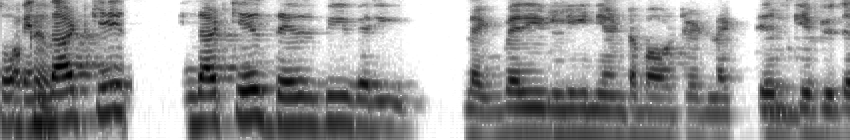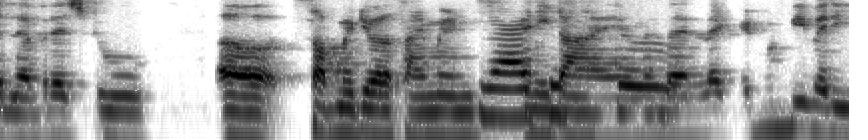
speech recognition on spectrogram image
so Okay. in that case in that case they'll be very like very lenient about it like they'll Mm. give you the leverage to uh, submit your assignments Yeah, anytime and then like it would be very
